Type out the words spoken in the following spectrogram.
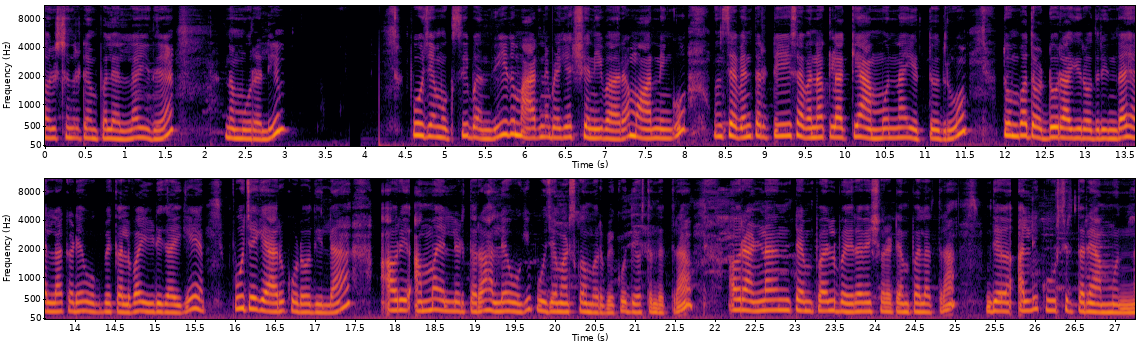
ಹರಿಶ್ಚಂದ್ರ ಟೆಂಪಲ್ ಎಲ್ಲ ಇದೆ ನಮ್ಮೂರಲ್ಲಿ. ಪೂಜೆ ಮುಗಿಸಿ ಬಂದ್ವಿ. ಇದು ಮಾರನೇ ಬೆಳಗ್ಗೆ ಶನಿವಾರ ಮಾರ್ನಿಂಗು ಒಂದು ಸೆವೆನ್ ತರ್ಟಿ ಸೆವೆನ್ ಓ ಕ್ಲಾಕ್ಗೆ ಅಮ್ಮನ್ನ ಎತ್ತಿದ್ರು. ತುಂಬ ದೊಡ್ಡೂರಾಗಿರೋದ್ರಿಂದ ಎಲ್ಲ ಕಡೆ ಹೋಗ್ಬೇಕಲ್ವ ಈಡಿಗಾಯಿಗೆ. ಪೂಜೆಗೆ ಯಾರೂ ಕೊಡೋದಿಲ್ಲ. ಅವ್ರ ಅಮ್ಮ ಎಲ್ಲಿರ್ತಾರೋ ಅಲ್ಲೇ ಹೋಗಿ ಪೂಜೆ ಮಾಡಿಸ್ಕೊಂಬರ್ಬೇಕು ದೇವಸ್ಥಾನದ ಹತ್ರ. ಅವ್ರ ಅಣ್ಣನ ಟೆಂಪಲ್ ಭೈರವೇಶ್ವರ ಟೆಂಪಲ್ ಹತ್ರ ದೇ, ಅಲ್ಲಿ ಕೂರಿಸಿರ್ತಾರೆ ಅಮ್ಮನ್ನ.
